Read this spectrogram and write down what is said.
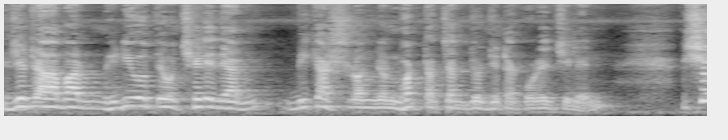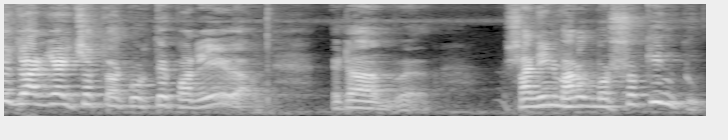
যেটা আবার ভিডিওতেও ছেড়ে দেন, বিকাশ রঞ্জন ভট্টাচার্য যেটা করেছিলেন, সে যার যা ইচ্ছা তা করতে পারে, এটা স্বাধীন ভারতবর্ষ, কিন্তু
